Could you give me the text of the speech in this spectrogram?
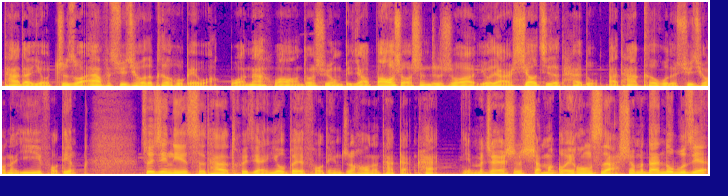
他的有制作 App 需求的客户给我。我呢，往往都是用比较保守，甚至说有点消极的态度，把他客户的需求呢一一否定。最近的一次，他的推荐又被否定之后呢，他感慨：“你们这是什么鬼公司啊？什么单都不接，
